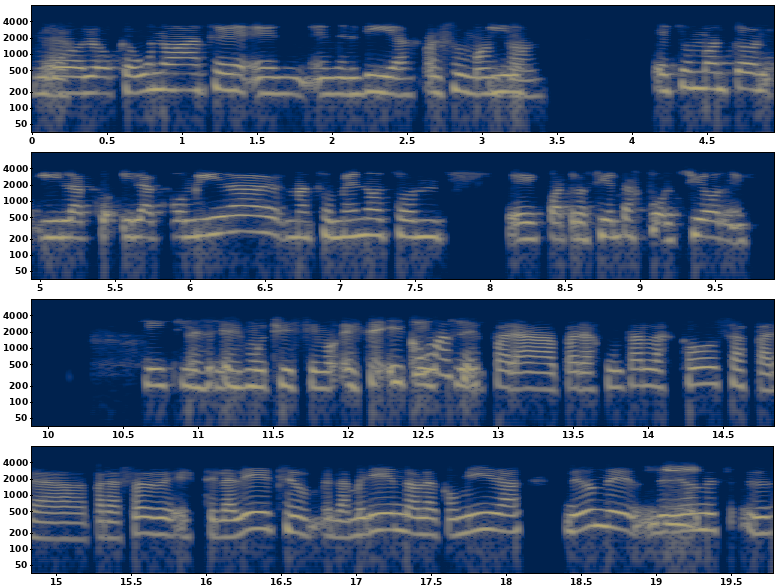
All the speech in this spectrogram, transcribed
o lo que uno hace en, en el día. Es un montón. es un montón. Y la, y la comida más o menos son eh, 400 porciones. Sí, sí, es, sí. es muchísimo. Este, ¿y cómo haces para para juntar las cosas, para para hacer este la leche, la merienda o la comida? ¿De dónde de dónde eh,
